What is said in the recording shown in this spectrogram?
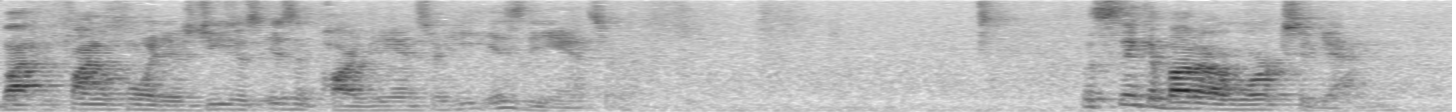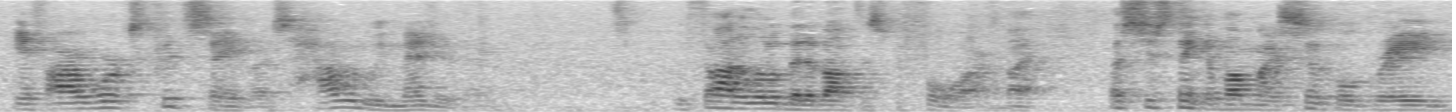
But the final point is Jesus isn't part of the answer, he is the answer. Let's think about our works again. If our works could save us, how would we measure them? We thought a little bit about this before, but let's just think about my simple grade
